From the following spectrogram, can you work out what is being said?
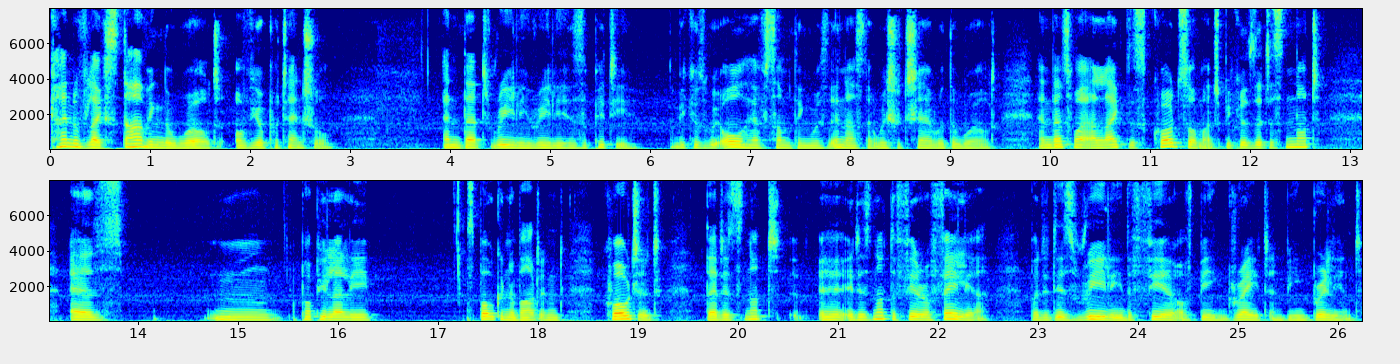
kind of like starving the world of your potential. And that really, really is a pity because we all have something within us that we should share with the world. And that's why I like this quote so much because it is not as mm, popularly spoken about and quoted that it's not uh, it is not the fear of failure but it is really the fear of being great and being brilliant.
